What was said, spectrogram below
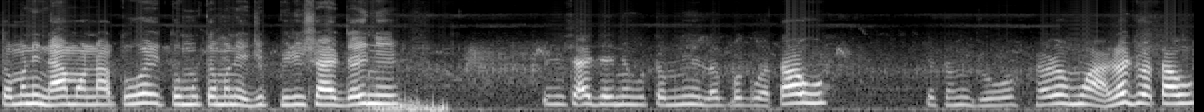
તમને ના મનાતું હોય તો હું તમને હજી પીરી સાહેબ જઈને પીળી સાહેબ જઈને હું તમને લગભગ બતાવું કે તમે જુઓ. હેડો, હું હાલ જ બતાવું.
